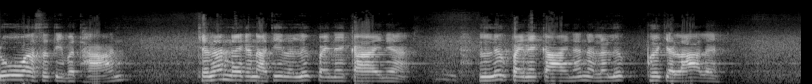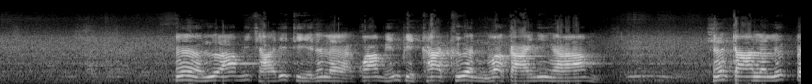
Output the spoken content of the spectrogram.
รู้ว่าสติปัฏฐาน ฉะนั้นในขณะที่ระลึกไปในกายเนี่ยระลึกไปในกายนั้นนะระลึกเพื่อจะละเลย ละมิจฉาทิฏฐินั่นแหละ ความเห็นผิดคาดเคลื่อนว่ากายนี่งามฉะนั้นการระลึกไป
